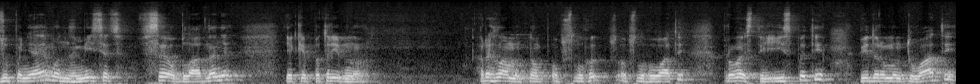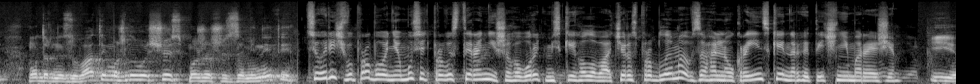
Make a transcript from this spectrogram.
зупиняємо на місяць все обладнання, яке потрібно регламентно обслугу- обслугувати, провести іспити, відремонтувати, модернізувати, можливо, щось, може щось замінити. Цьогоріч випробування мусять провести раніше, говорить міський голова, через проблеми в загальноукраїнській енергетичній мережі. І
